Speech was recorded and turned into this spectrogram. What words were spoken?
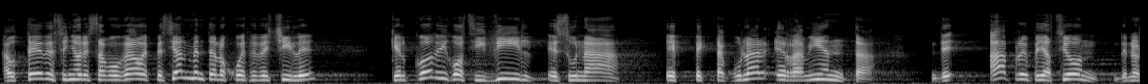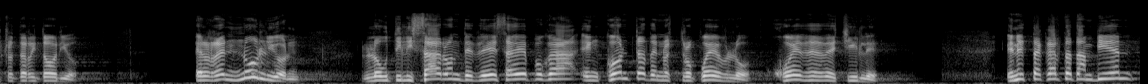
a ustedes, señores abogados, especialmente a los jueces de Chile, que el Código Civil es una espectacular herramienta de apropiación de nuestro territorio. El Red lo utilizaron desde esa época en contra de nuestro pueblo, jueces de Chile. En esta carta también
